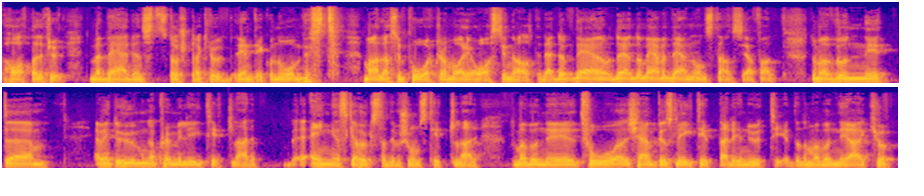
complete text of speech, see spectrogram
hatade förut. De är världens största klubb rent ekonomiskt. Med alla supportrar de har i Asien och allt det där. De, är, de, de är väl där någonstans i alla fall. De har vunnit, eh, jag vet inte hur många Premier League-titlar. Engelska högsta divisionstitlar. De har vunnit två Champions League-titlar i nutid. och De har vunnit cup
